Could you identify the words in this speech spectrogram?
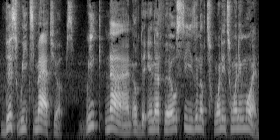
this week's matchups, week nine of the NFL season of 2021.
